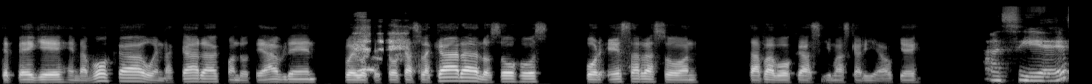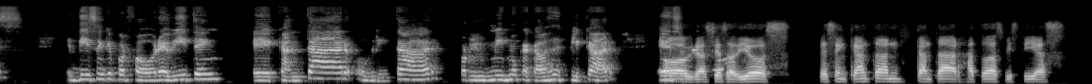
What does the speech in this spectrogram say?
te pegue en la boca o en la cara cuando te hablen, luego te tocas la cara, los ojos. Por esa razón, tapa bocas y mascarilla, ¿ok? Así es. Dicen que por favor eviten eh, cantar o gritar, por lo mismo que acabas de explicar. oh, gracias a Dios. Les encantan cantar a todas mis tías.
